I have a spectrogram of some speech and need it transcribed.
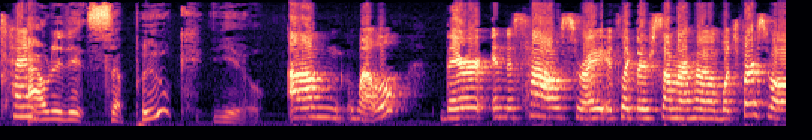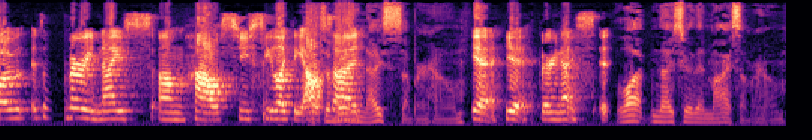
ten. How did it spook you? Um, well, they're in this house, right? It's like their summer home, which first of all, it's a very nice, um, house. You see like the outside. It's a very nice summer home. Yeah, yeah, very nice. It, A lot nicer than my summer home,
